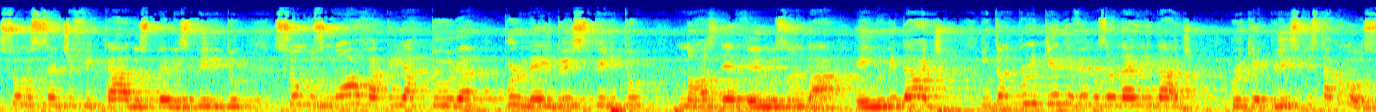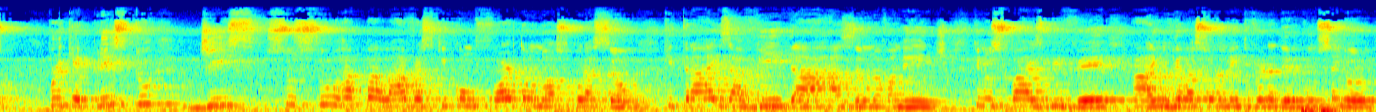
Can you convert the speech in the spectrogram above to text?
somos santificados pelo Espírito, somos nova criatura por meio do Espírito, nós devemos andar em unidade. Então, por que devemos andar em unidade? Porque Cristo está conosco, porque Cristo diz sussurra palavras que confortam o nosso coração, que traz a vida, a razão novamente, que nos faz viver ah, em um relacionamento verdadeiro com o Senhor.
